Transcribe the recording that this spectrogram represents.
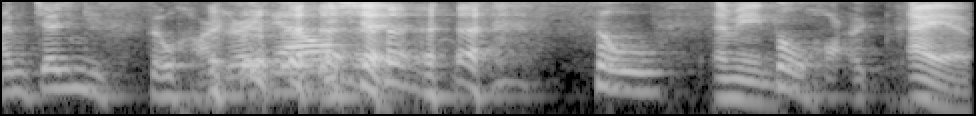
I'm judging you so hard right now. You should. So, I mean- so hard. I am.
